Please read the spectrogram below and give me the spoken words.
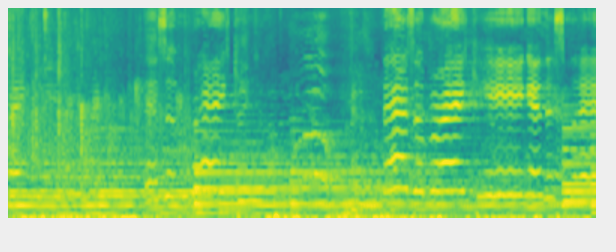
breaking. There's a breaking. There's a breaking in this place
